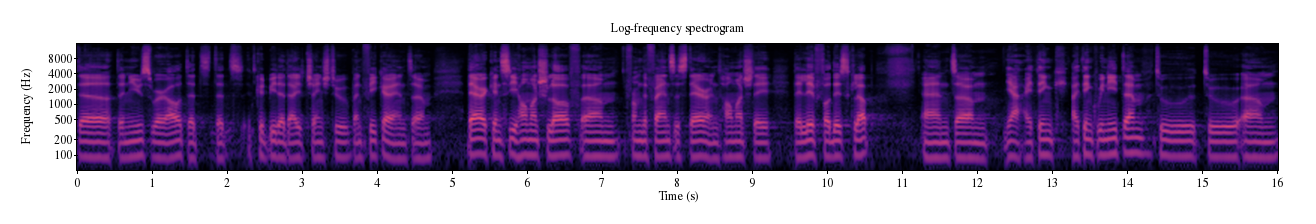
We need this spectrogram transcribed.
the the news were out that that it could be that I changed to Benfica, and um, there I can see how much love um, from the fans is there and how much they they live for this club. And um, yeah, I think I think we need them to to um,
